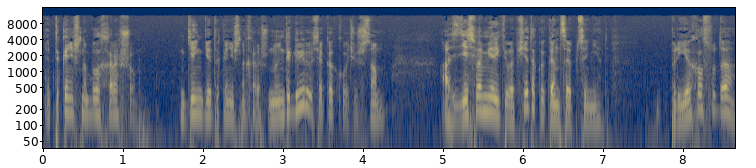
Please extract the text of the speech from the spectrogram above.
Это, конечно, было хорошо. Деньги это, конечно, хорошо. Но интегрируйся как хочешь сам. А здесь, в Америке, вообще такой концепции нет. Приехал сюда,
